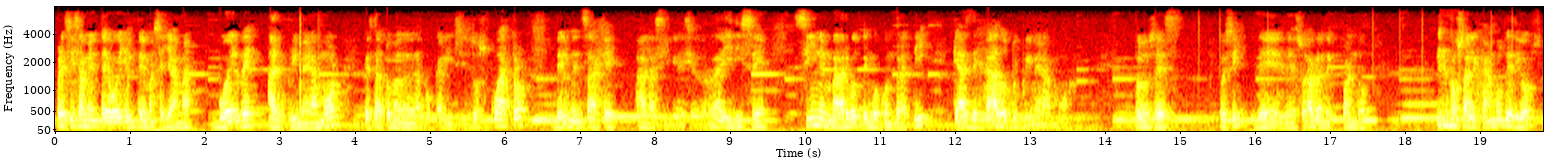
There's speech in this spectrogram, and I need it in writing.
precisamente hoy el tema se llama Vuelve al primer amor, que está tomado en Apocalipsis 2.4 del mensaje a las iglesias, ¿verdad? Y dice, sin embargo, tengo contra ti que has dejado tu primer amor. Entonces, pues sí, de, de eso habla, de cuando nos alejamos de Dios,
